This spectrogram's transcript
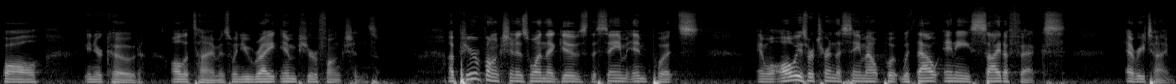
fall in your code all the time, is when you write impure functions. A pure function is one that gives the same inputs and will always return the same output without any side effects every time.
